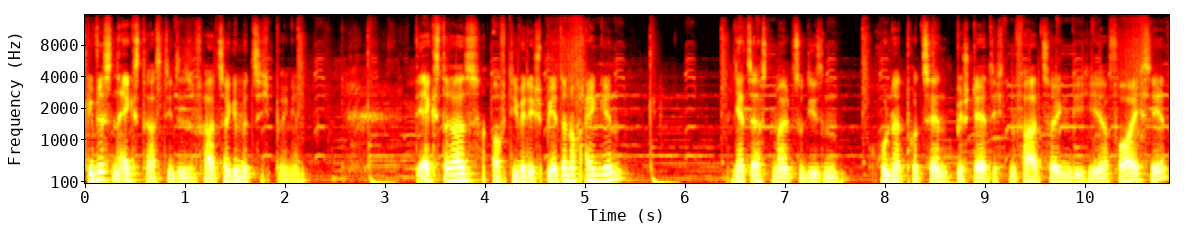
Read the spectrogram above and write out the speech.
gewissen Extras, die diese Fahrzeuge mit sich bringen. Die Extras, auf die werde ich später noch eingehen. Jetzt erstmal zu diesen 100% bestätigten Fahrzeugen, die ihr hier vor euch seht,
